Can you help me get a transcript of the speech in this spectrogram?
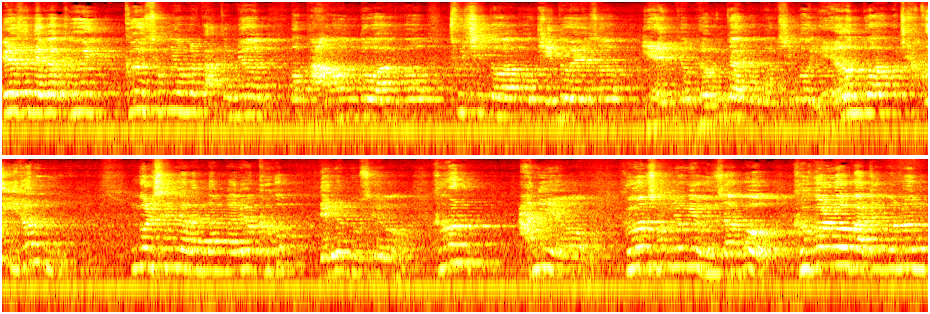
그래서 내가 그, 그 성령을 받으면 뭐 방언도 하고 투시도 하고 기도해서 예도 병자도 고치고 예언도 하고 자꾸 이런 걸 생각한단 말이에요. 그거 내려놓으세요. 그건 아니에요. 그건 성령의 은사고 그걸로 가지고는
